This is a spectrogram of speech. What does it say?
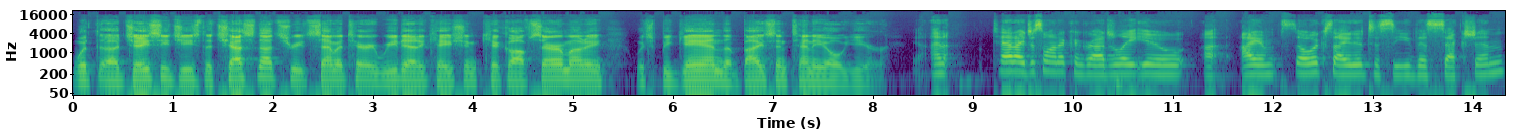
with uh, JCG's the Chestnut Street Cemetery rededication kickoff ceremony, which began the bicentennial year. And Ted, I just want to congratulate you. Uh, I am so excited to see this section.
